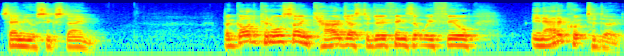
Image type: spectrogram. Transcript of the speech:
Samuel 16. But God can also encourage us to do things that we feel inadequate to do,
